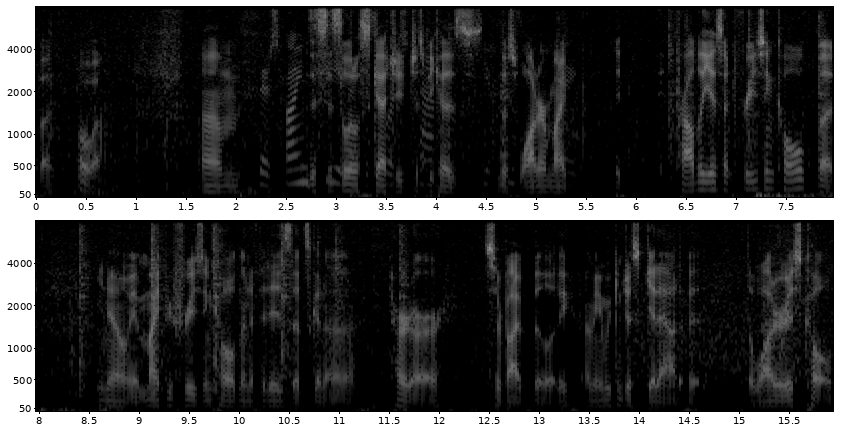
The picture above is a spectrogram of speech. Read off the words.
but oh well. Um, this is a little sketchy just because this water might day. it probably isn't freezing cold, but you know, it might be freezing cold, and if it is, that's gonna hurt our survivability. I mean, we can just get out of it. The water is cold.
